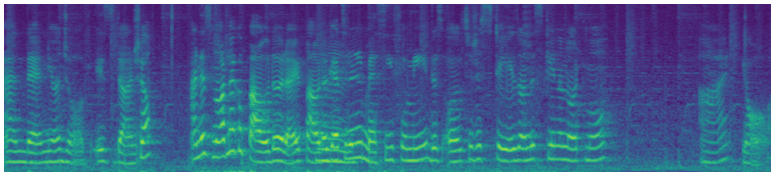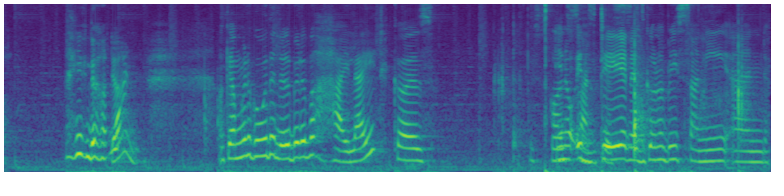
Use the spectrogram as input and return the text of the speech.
And then your job is done. Sure. And it's not like a powder, right? Powder gets a hmm. little messy for me. This also just stays on the skin a lot more. And you're you done? done. Okay, I'm gonna go with a little bit of a highlight because you know it's day and it's gonna be sunny and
